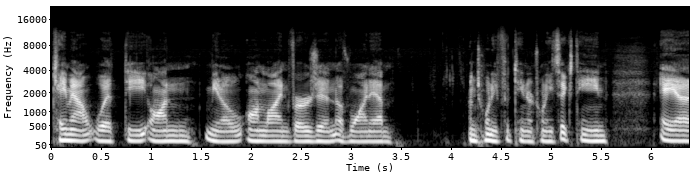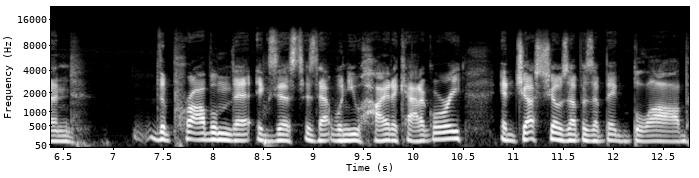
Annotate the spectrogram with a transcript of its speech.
came out with the on you know online version of YNAB in 2015 or 2016 and the problem that exists is that when you hide a category, it just shows up as a big blob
